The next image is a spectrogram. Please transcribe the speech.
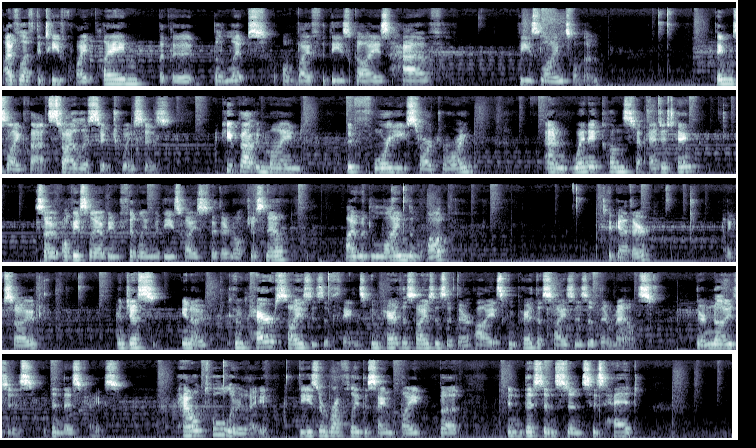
I've left the teeth quite plain, but the, the lips on both of these guys have these lines on them. Things like that, stylistic choices. Keep that in mind before you start drawing. And when it comes to editing, so obviously I've been fiddling with these guys so they're not just now, I would line them up together, like so, and just, you know, compare sizes of things, compare the sizes of their eyes, compare the sizes of their mouths, their noses in this case. How tall are they? These are roughly the same height, but in this instance, his head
